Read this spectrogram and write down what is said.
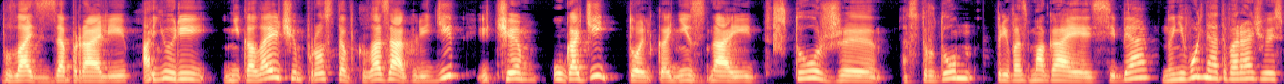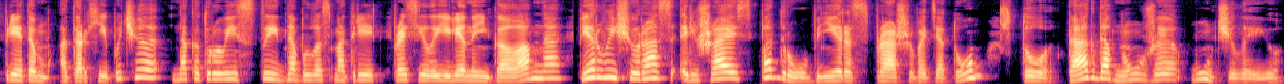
власть забрали, а Юрий Николаевичем просто в глаза глядит и чем угодить только не знает. Что же, с трудом превозмогая себя, но невольно отворачиваясь при этом от Архипыча, на которого и стыдно было смотреть, просила Елена Николаевна, первый еще раз решаясь подробнее расспрашивать о том, что так давно уже мучило ее.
